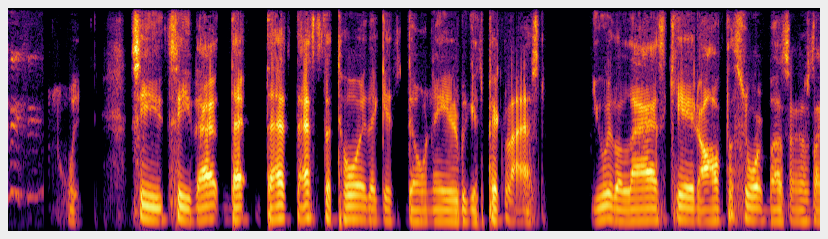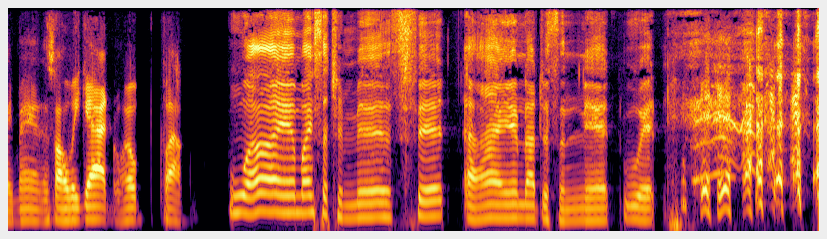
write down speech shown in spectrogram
Wait, see, see that that that that's the toy that gets donated, but gets picked last. You were the last kid off the short bus, and it was like, man, that's all we got. Well, fuck. Why am I such a misfit? I am not just a nitwit.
